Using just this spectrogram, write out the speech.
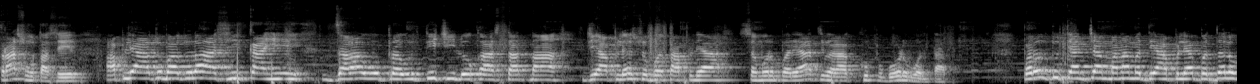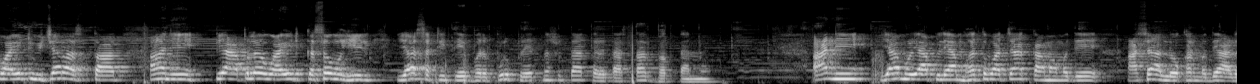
त्रास होत असेल आपल्या आजूबाजूला अशी काही जळाऊ प्रवृत्तीची लोक असतात ना जे आपल्यासोबत आपल्यासमोर बऱ्याच वेळा खूप गोड बोलतात. परंतु त्यांच्या मनामध्ये आपल्याबद्दल वाईट विचार असतात आणि ते आपलं वाईट कसं होईल यासाठी ते भरपूर प्रयत्नसुद्धा करत असतात भक्तांनो. आणि यामुळे आपल्या महत्त्वाच्या कामामध्ये अशा लोकांमध्ये अड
